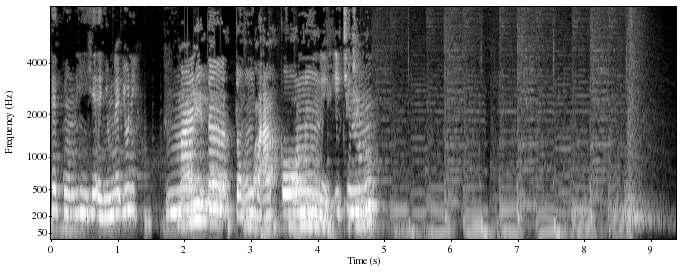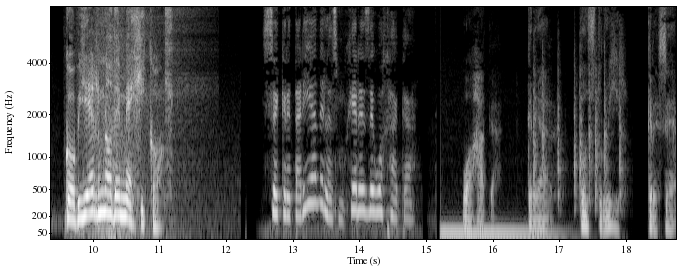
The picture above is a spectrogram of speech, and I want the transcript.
He kuni he ñune yuni. Mani tan tu'un va'a konuni ichinu. Gobierno de México. Secretaría de las Mujeres de Oaxaca. Oaxaca. Crear, construir, crecer.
